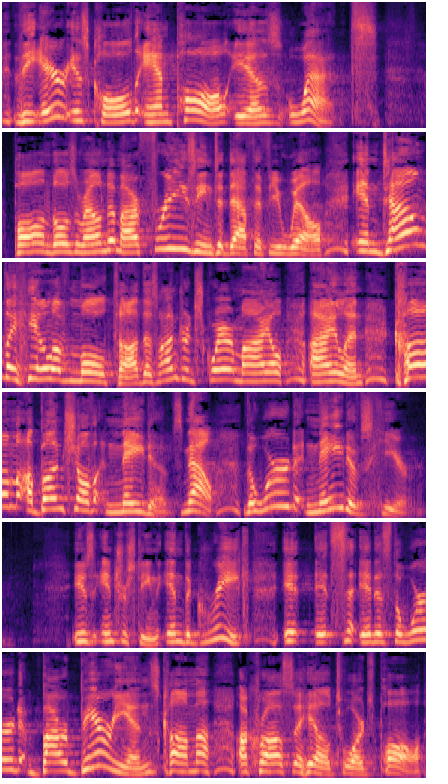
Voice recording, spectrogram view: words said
The air is cold and Paul is wet. Paul and those around him are freezing to death, if you will. And down the hill of Malta, this hundred square mile island, come a bunch of natives. Now, the word natives here is interesting. In the Greek, it, it's, it is the word barbarians come across the hill towards Paul.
